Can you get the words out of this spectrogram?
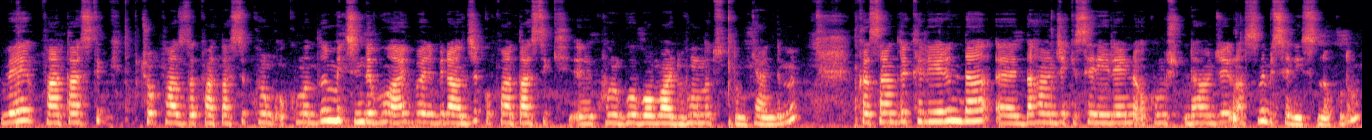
Ve fantastik çok fazla fantastik kurgu okumadığım için de bu ay böyle birazcık o fantastik e, kurgu bombardımanına tuttum kendimi. Cassandra Clare'in de e, daha önceki serilerini okumuş, daha önce aslında bir serisini okudum.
